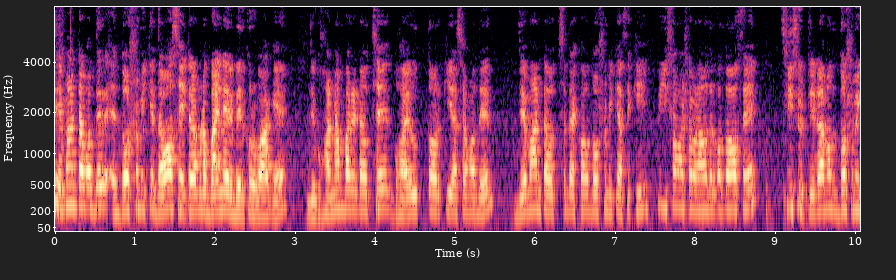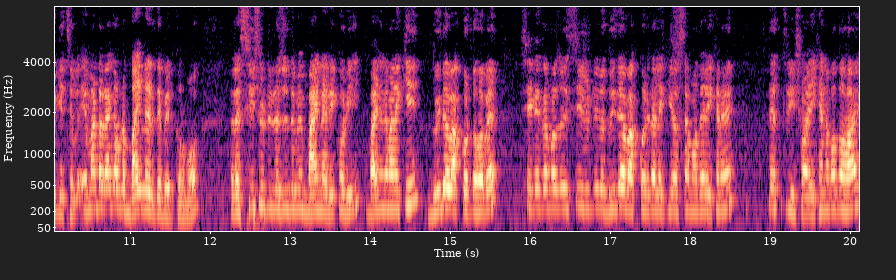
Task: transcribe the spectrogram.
যে মানটা আমাদের দশমিকে দেওয়া আছে, এটা আমরা বাইনারি বের করব আগে। যে ঘর নাম্বার, এটা হচ্ছে ঘয় উত্তর কি আছে আমাদের? যে মানটা হচ্ছে দেখো, দশমিকে আছে কি? পি সমান সমান আমাদের কত আছে? ছিষট্টি, এটা আমাদের দশমিকে ছিল। এই মানটার আগে আমরা বাইনারিতে বের করব। তাহলে ছিষট্টিটা যদি আমি বাইনারি করি বাইনারি মানে কি? দুই দিয়ে ভাগ করতে হবে। সেক্ষেত্রে আমরা যদি ছিষট্টিটা দুই দিয়ে ভাগ করি, তাহলে কি হচ্ছে আমাদের এখানে তেত্রিশ হয়। এখানে কত হয়?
